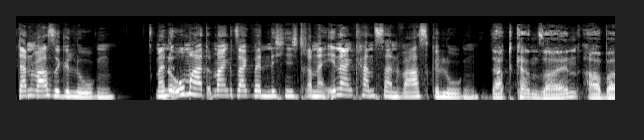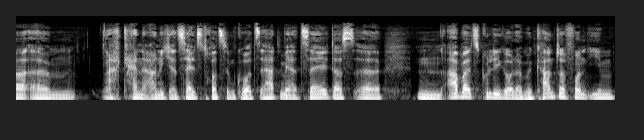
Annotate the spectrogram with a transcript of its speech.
Dann war sie gelogen. Meine Oma hat immer gesagt, wenn du dich nicht dran erinnern kannst, dann war es gelogen. Das kann sein, aber ähm, ach keine Ahnung, ich erzähl's trotzdem kurz. Er hat mir erzählt, dass äh, ein Arbeitskollege oder ein Bekannter von ihm,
